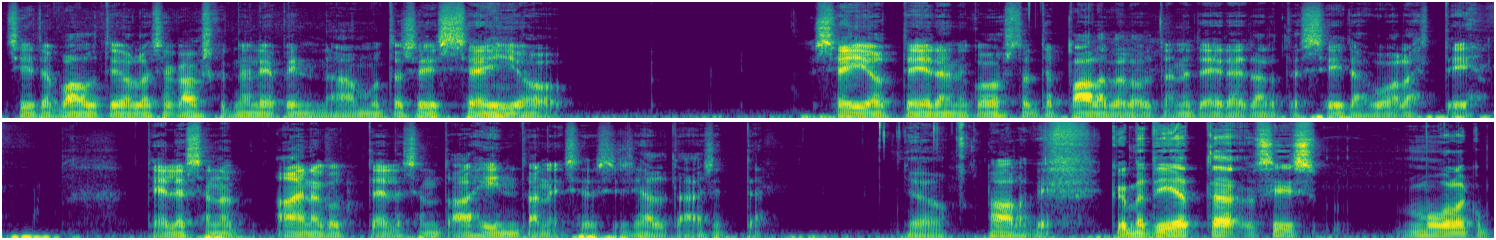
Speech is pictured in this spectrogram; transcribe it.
siitä valtiolla se 24 pinnaa, mutta siis se ei mm. ole se ei ole teidän, niin kun ostatte palveluita, niin teidän ei tarvitse siitä huolehtia. Teille sanot, aina kun teille sanotaan hinta, niin se sisältää sitten Joo. alvi. Kyllä mä tiedän, että siis muualla kuin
